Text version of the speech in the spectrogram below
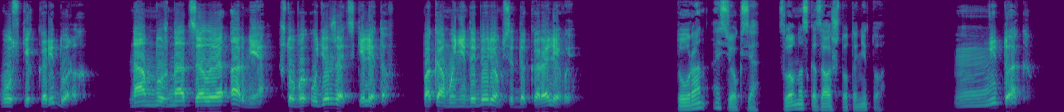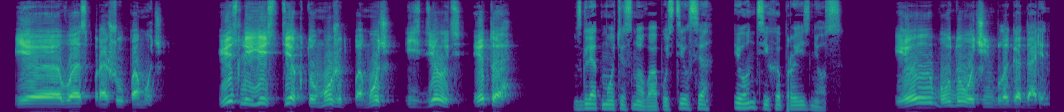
в узких коридорах. Нам нужна целая армия, чтобы удержать скелетов, пока мы не доберемся до королевы. Туран осекся, словно сказал что-то не то. «Не так. Я вас прошу помочь. Если есть те, кто может помочь и сделать это...» Взгляд Моти снова опустился, и он тихо произнес. Я буду очень благодарен.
